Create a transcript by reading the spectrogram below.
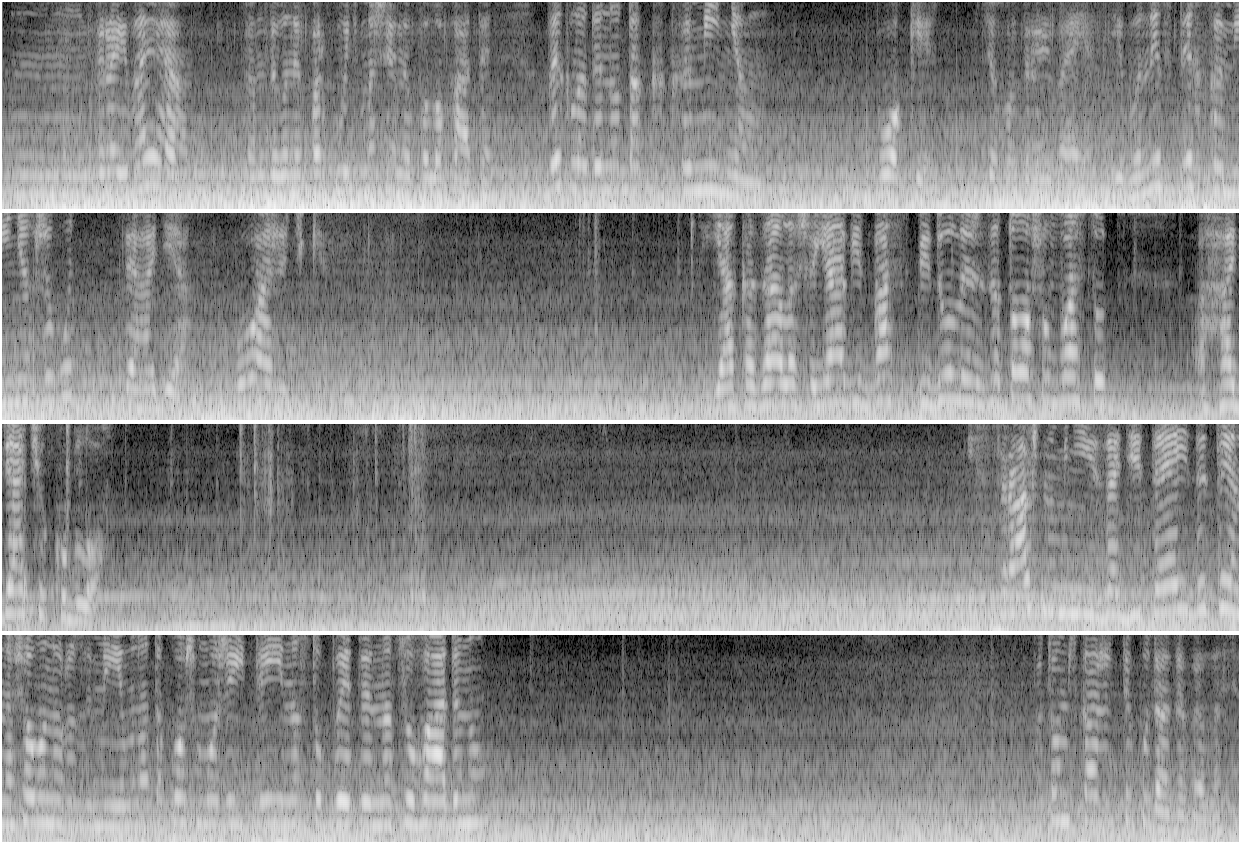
драйвея, там де вони паркують машини коло хати, викладено так камінням боки цього драйвея. І вони в тих каміннях живуть, це гадя, божечки. Я казала, що я від вас піду лише за те, що у вас тут гадяче кубло. І страшно мені і за дітей, дитина, що воно розуміє? Вона також може йти і наступити на цю гадину. Потім скажуть, ти куди дивилася?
